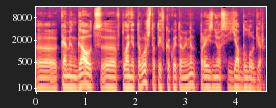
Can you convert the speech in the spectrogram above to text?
э, каминг-аут э, в плане того, что ты в какой-то момент произнес «я блогер»?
